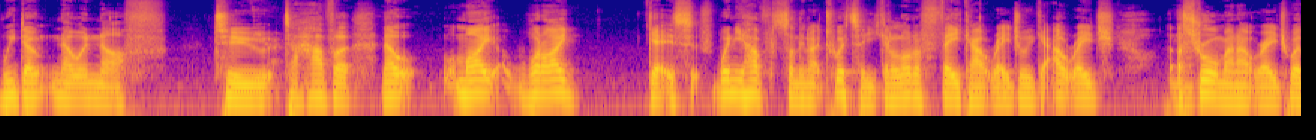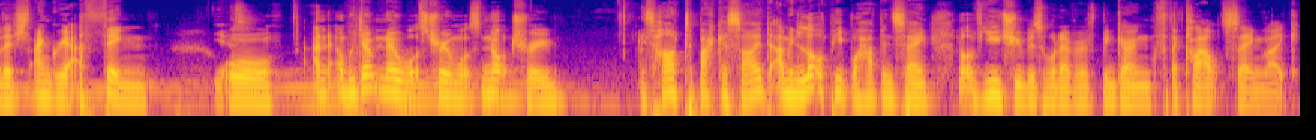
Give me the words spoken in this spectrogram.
we don't know enough to to have a now. My what I get is when you have something like Twitter, you get a lot of fake outrage, or you get outrage, a straw man outrage, where they're just angry at a thing, yes. or and, and we don't know what's true and what's not true. It's hard to back aside. I mean, a lot of people have been saying, a lot of YouTubers or whatever have been going for the clout, saying like,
